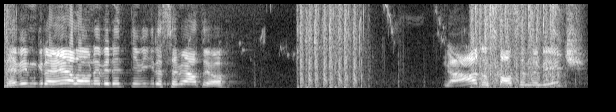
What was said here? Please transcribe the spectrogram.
Nevím kde je, ale on evidentně ví, kde jsem já, jo. Já, dostal jsem nemíč.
